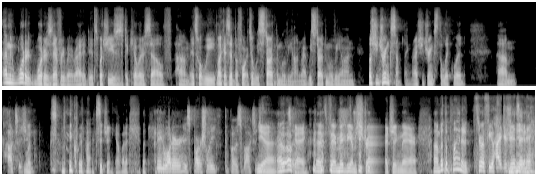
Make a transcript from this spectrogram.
I mean, water water's everywhere, right? It, it's what she uses to kill herself. Um, it's what we, like I said before, it's what we start the movie on, right? We start the movie on. Well, she drinks something, right? She drinks the liquid, um, Oxygen. Look- liquid oxygen. Yeah, whatever. I mean, water is partially composed of oxygen. Yeah. right? Oh, So- okay, that's fair. Maybe I'm stretching there, um, but the planet, Throw a few hydrogens Yeah. in there.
